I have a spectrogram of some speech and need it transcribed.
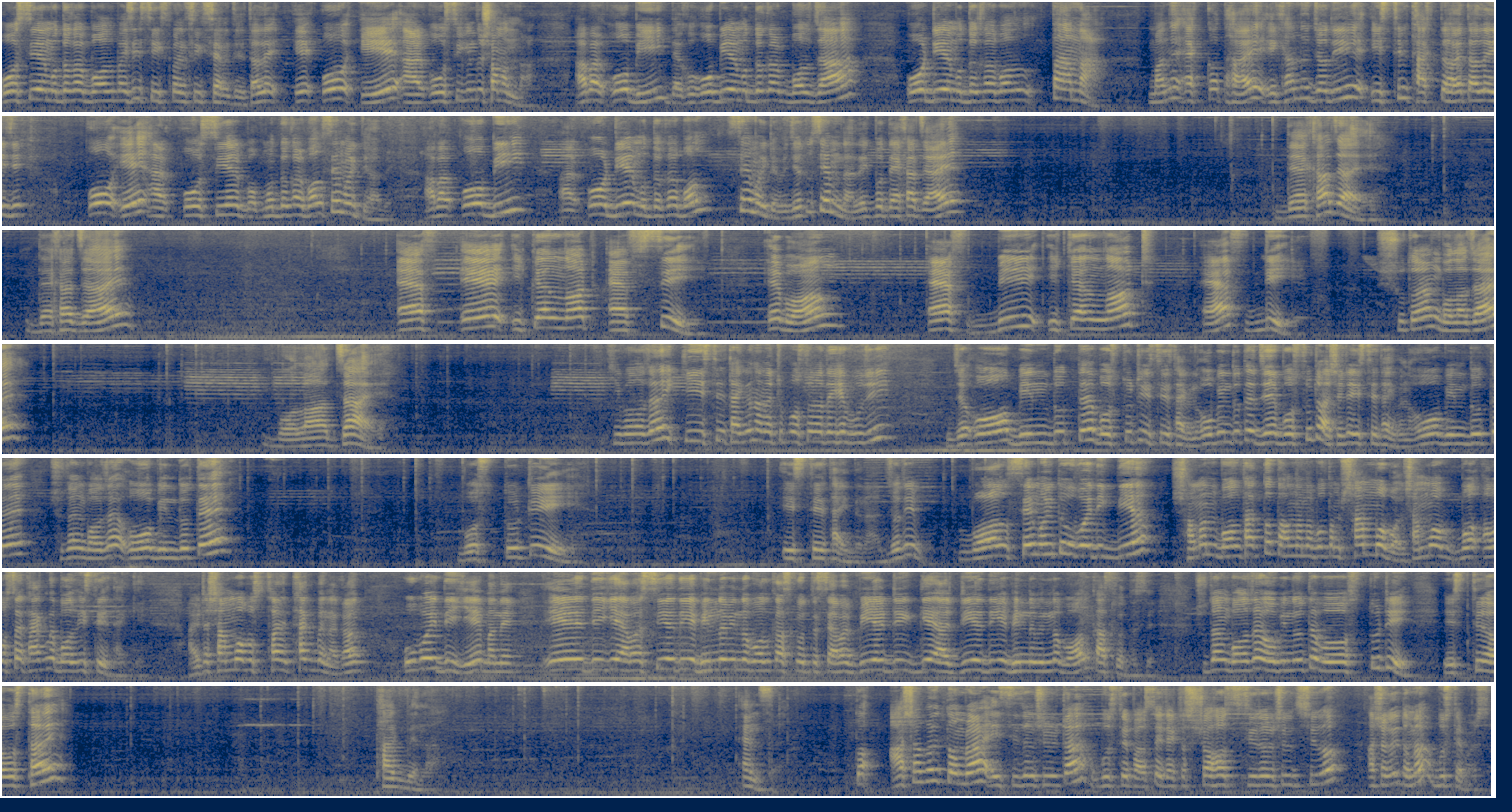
ও সি এর মধ্যকার বল পাইছি six point six seven three তাহলে A O A R O C কিন্তু সমান না। আবার ও বি দেখো ও বি এর মধ্যকার বল যা ও ডি এর মধ্যকার বল তা না। মানে এক কথায় এখানে যদি স্থির থাকতে হয়, তাহলে এই যে ও এ আর ও সি এর মধ্যকার বল সেম হইতে হবে। আবার ও বি আর ও ডি এর মধ্যকার বল সেম হইতে হবে। যেহেতু সেম না, দেখব দেখা যায় দেখা যায় দেখা যায় F A equal not F C এবং F B equal not F D সুতরাং বলা যায় বলা যায়। কি বলা যায়? কি স্থির থাকবে না? আমি একটু প্রশ্নটা দেখে বুঝি। যে ও বিন্দুতে বস্তুটি স্থির থাকবে না। ও বিন্দুতে যে বস্তুটা, সেটা স্থির থাকবে না। ও বিন্দুতে, সুতরাং বলা যায় ও বিন্দুতে বস্তুটি স্থির থাকবে না। যদি বল সেম হইতো উভয় দিক দিয়ে সমান বল থাকতো, তখন আমরা বলতাম সাম্য বল। সাম্য অবস্থায় থাকলে বল স্থির থাকে। আর এটা সাম্য অবস্থায় থাকবে না, কারণ উভয় দিকে মানে এ দিকে, আবার সি এর দিকে ভিন্ন ভিন্ন বল কাজ করতেছে, আবার বি এর দিকে আর ডি এর দিকে ভিন্ন ভিন্ন বল কাজ করতেছে। সুতরাং বলা যায় ও বিন্দুতে বস্তুটি স্থির অবস্থায় থাকবে না। অ্যান্সার আশা করি তোমরা এই সৃজনশীলটা বুঝতে পারছ। এটা একটা সহজ সৃজনশীল ছিল। আশা করি তোমরা বুঝতে পারছ।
